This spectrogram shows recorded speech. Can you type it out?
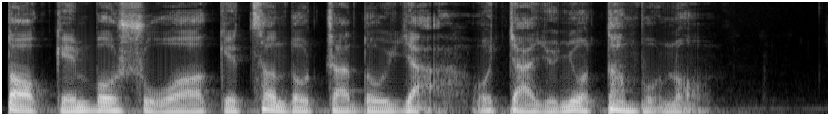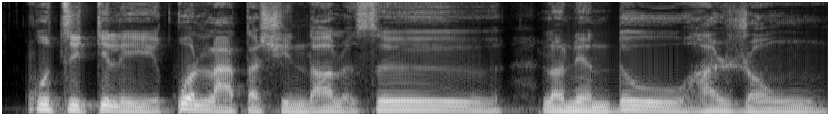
To kiếm bao sủa, cái chân đồ tràn đồ giả, ô trả yếu nhiều tâm bộ nó. Cô chỉ chỉ lì, cô là ta xin đó là sư là nên tu hà rồng.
